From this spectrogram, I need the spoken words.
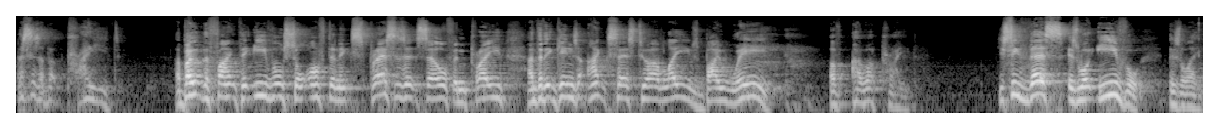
This is about pride, about the fact that evil so often expresses itself in pride and that it gains access to our lives by way of our pride. You see, this is what evil is like.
